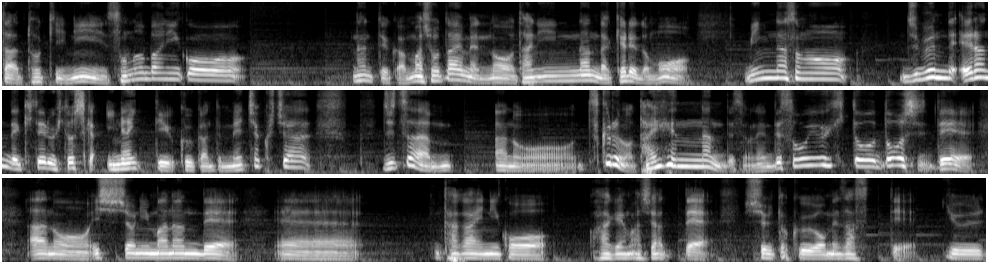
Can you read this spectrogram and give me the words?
た時に、その場にこう、何て言うか、まあ、初対面の他人なんだけれども、みんなその、自分で選んできてる人しかいないっていう空間ってめちゃくちゃ実はあの作るの大変なんですよね。でそういう人同士であの一緒に学んで、えー、互いにこう励まし合って習得を目指すっていう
